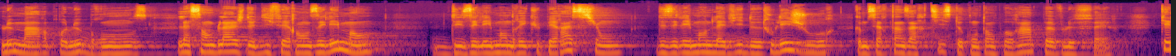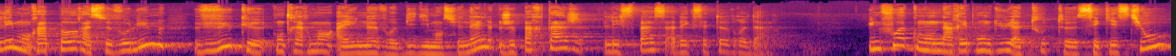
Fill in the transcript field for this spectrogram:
le marbre, le bronze, l'assemblage de différents éléments, des éléments de récupération, des éléments de la vie de tous les jours, comme certains artistes contemporains peuvent le faire. Quel est mon rapport à ce volume, vu que, contrairement à une œuvre bidimensionnelle, je partage l'espace avec cette œuvre d'art Une fois qu'on a répondu à toutes ces questions,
